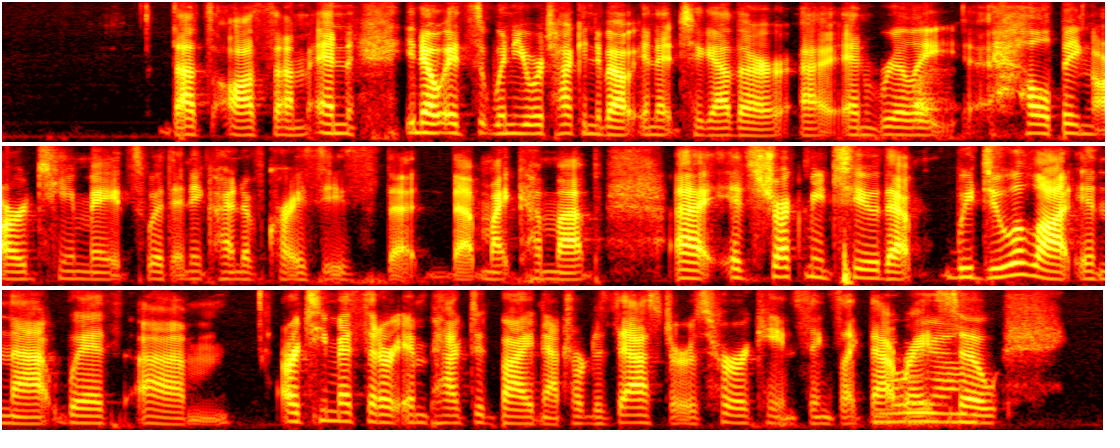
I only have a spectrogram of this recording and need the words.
That's awesome. And, you know, it's when you were talking about in it together uh, and really helping our teammates with any kind of crises that that might come up. Uh, it struck me too that we do a lot in that with um, our teammates that are impacted by natural disasters, hurricanes, things like that, oh, right? Yeah. So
